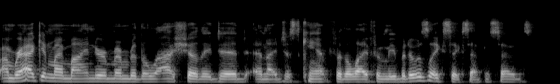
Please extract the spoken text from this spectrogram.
I'm racking my mind to remember the last show they did, and I just can't for the life of me. But it was like six episodes.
